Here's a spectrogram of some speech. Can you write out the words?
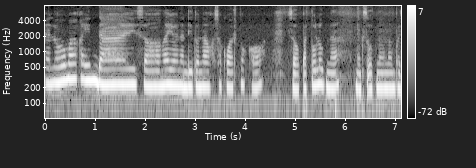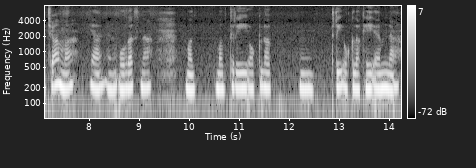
Hello mga kainday! So, ngayon nandito na ako sa kwarto ko. So, patulog na. Nagsuot na ng pajama. Yan, anong oras na. Mag, mag 3 o'clock. Hmm, 3 o'clock AM na.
